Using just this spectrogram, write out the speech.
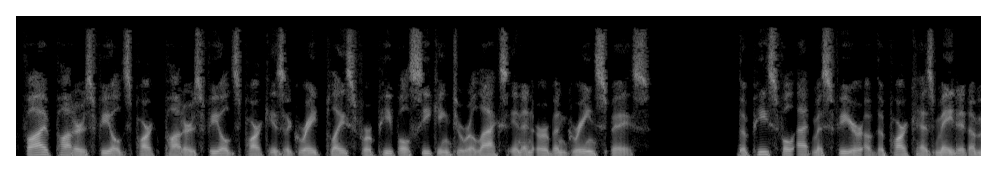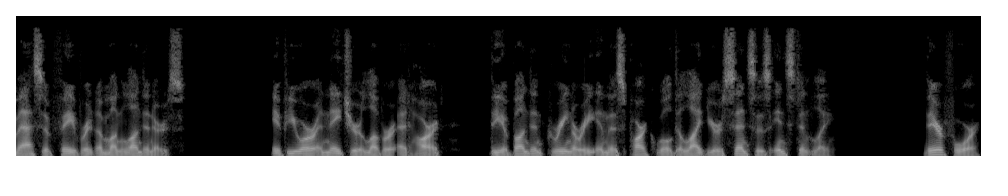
5 Potters Fields Park Potters Fields Park is a great place for people seeking to relax in an urban green space. The peaceful atmosphere of the park has made it a massive favorite among Londoners. If you are a nature lover at heart, the abundant greenery in this park will delight your senses instantly. Therefore,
